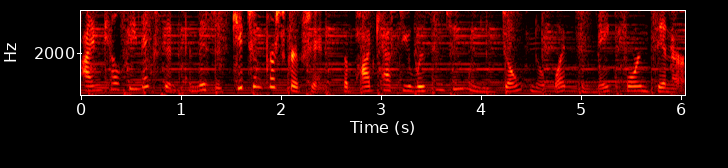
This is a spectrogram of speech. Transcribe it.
I'm Kelsey Nixon, and this is Kitchen Prescription, the podcast you listen to when you don't know what to make for dinner.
